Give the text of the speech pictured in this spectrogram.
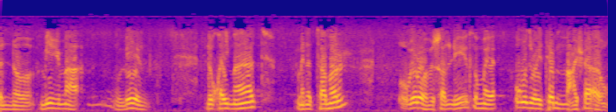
أنه بيجمع بين لقيمات من التمر وبيروح بيصلي ثم يعود ويتم عشاءه.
